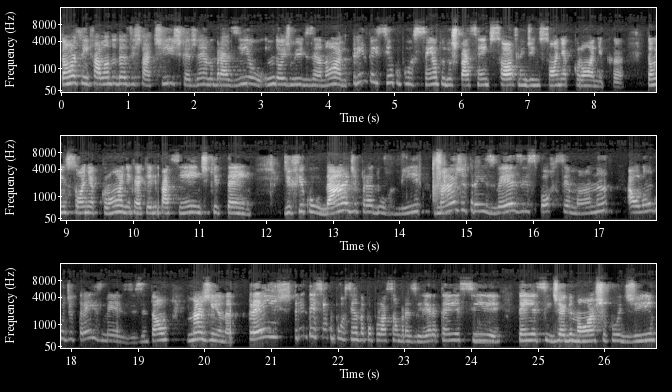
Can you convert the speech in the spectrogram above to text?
Então, assim, falando das estatísticas, né, no Brasil, em 2019, 35% dos pacientes sofrem de insônia crônica. Então, insônia crônica é aquele paciente que tem dificuldade para dormir mais de três vezes por semana ao longo de três meses. Então, imagina, 3, 35% da população brasileira tem esse, uhum. tem esse diagnóstico de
